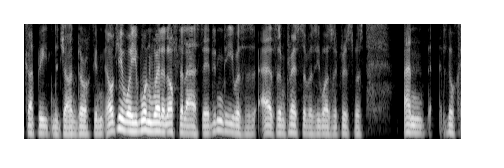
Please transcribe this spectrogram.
got beaten to John Durkan. Okay, well, he won well enough the last day, didn't he? He was as, as impressive as he was at Christmas. And look,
